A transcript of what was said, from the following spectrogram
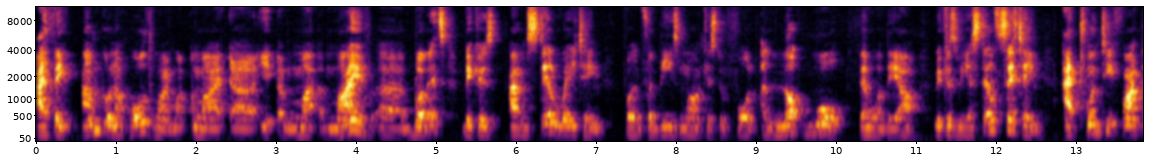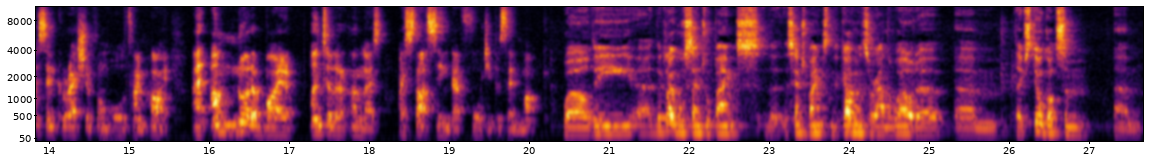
I think I'm gonna hold my my uh, uh, my, my uh, bullets because I'm still waiting for, for these markets to fall a lot more than what they are because we are still sitting at 25% correction from all-time high and I'm not a buyer until and unless I start seeing that 40% mark. Well, the uh, the global central banks, the, the central banks and the governments around the world are um, they've still got some um,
